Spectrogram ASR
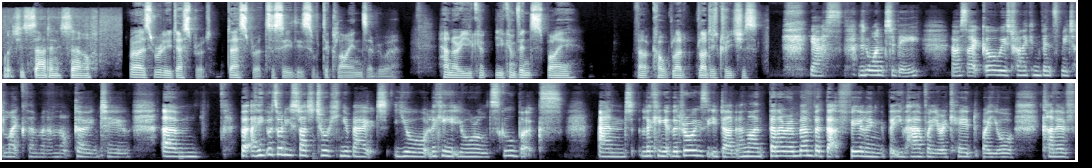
which is sad in itself. well, it's really desperate, desperate to see these sort of declines everywhere. Hannah, are you co- you convinced by about cold blood blooded creatures? Yes, I didn't want to be. I was like, oh, he's trying to convince me to like them, and I'm not going to. Um, but I think it was when you started talking about your looking at your old school books and looking at the drawings that you've done, and then I remembered that feeling that you have when you're a kid, where you're kind of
